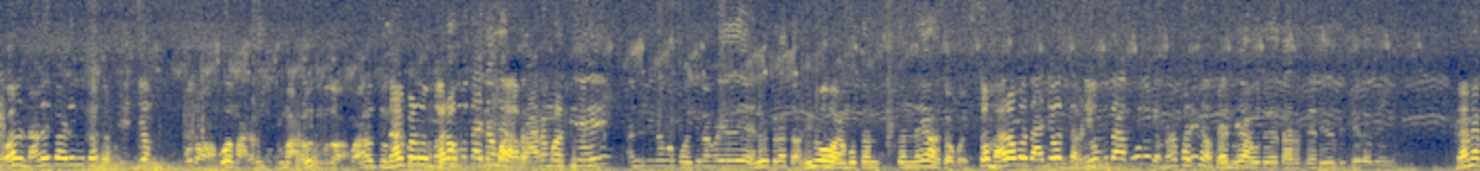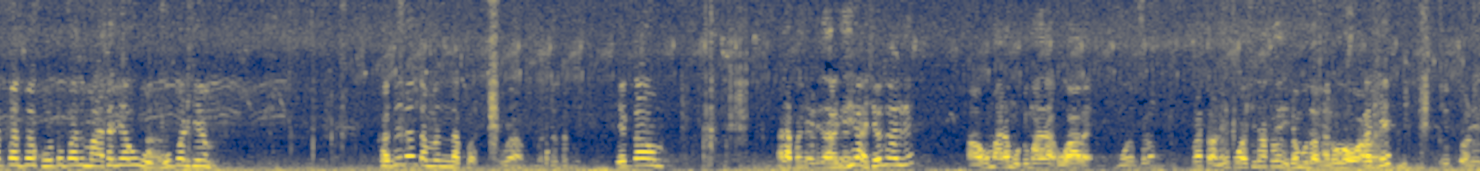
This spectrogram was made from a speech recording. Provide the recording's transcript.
હવે નાને પાડી તો એ કેમ મોટો આહો મારે તો મોટું મારો જ મોટો આવવાનો જ ના પણ મારા હમણાં ના તારા મળતી નહીં. અને લીધા પૈસા હોય એનું પેલા તણી નો હોય હું તને તને નહીં હતો કોઈ. તો મારા મત આજો હોત ધણીઓ હું તો આવું તો તારે પેલી જેલા થઈ નાનક પાસ પર ખોટું પાસ માથે લેવું ઓઢવું પડશે એમ. ખબર ને તમને નક પાસ વાહ બધા તક એક તો આમ અલા પછી હજી હશે તો હજી? આવું મારા મોટું મારા આવું આવે. મોય પેલો પેલા તણી નાખો તો આવે પછી એક તણી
